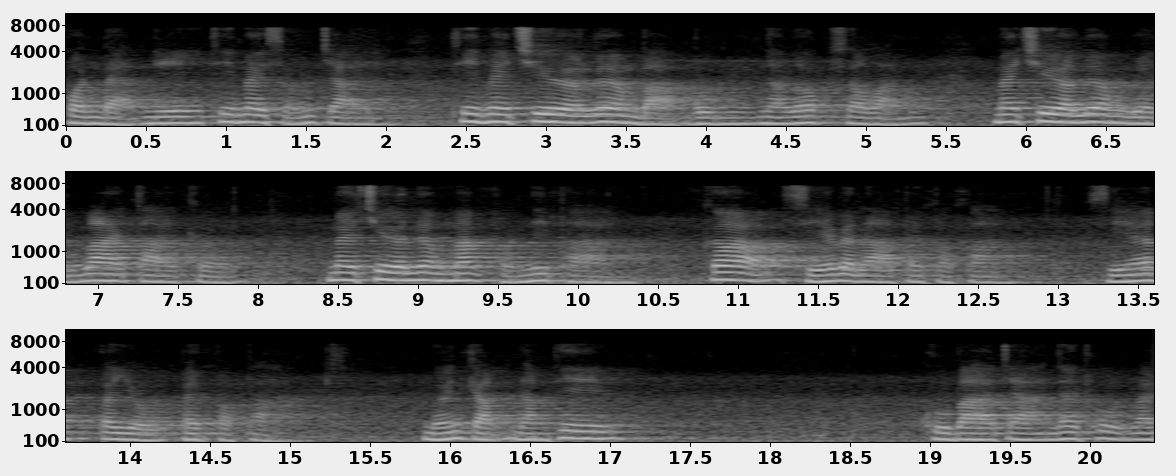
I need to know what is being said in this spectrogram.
คนแบบนี้ที่ไม่สนใจที่ไม่เชื่อเรื่องบาปบุญนรกสวรรค์ ไม่เชื่อเรื่องเวียนว่ายตายเกิด ไม่เชื่อเรื่องมรรคผลนิพพาน ก็เสียเวลาไปเปล่าๆเสียประโยชน์ไปเปล่าๆเหมือนกับดังที่ครูบาอาจารย์ได้พูดไว้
